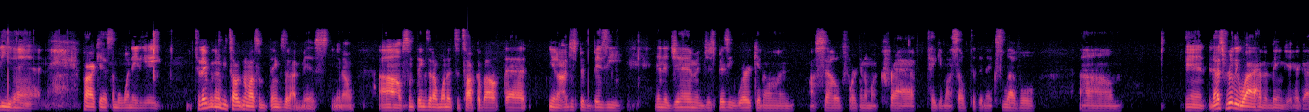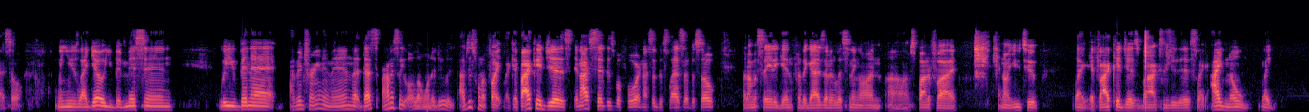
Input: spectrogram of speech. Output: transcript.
Van podcast number 188. Today we're going to be talking about some things that I missed, you know, um, some things that I wanted to talk about that, you know, I just been busy in the gym and just busy working on myself, working on my craft, taking myself to the next level. Um, and that's really why I haven't been here, guys. So when you like, yo, you've been missing, where you been at? I've been training, man. That, that's honestly all I want to do is I just want to fight. Like if I could just, and I've said this before, and I said this last episode, but I'm gonna say it again for the guys that are listening on uh, Spotify and on YouTube. Like if I could just box and do this, like I know, like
